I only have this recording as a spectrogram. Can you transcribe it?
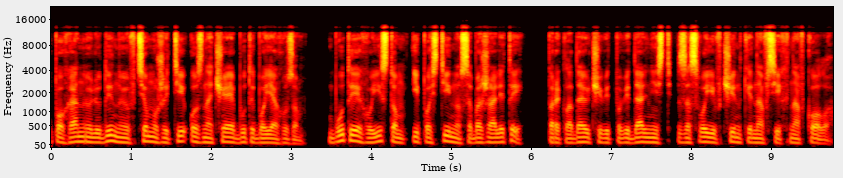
поганою людиною в цьому житті означає бути боягузом, бути егоїстом і постійно себе жаліти, перекладаючи відповідальність за свої вчинки на всіх навколо.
